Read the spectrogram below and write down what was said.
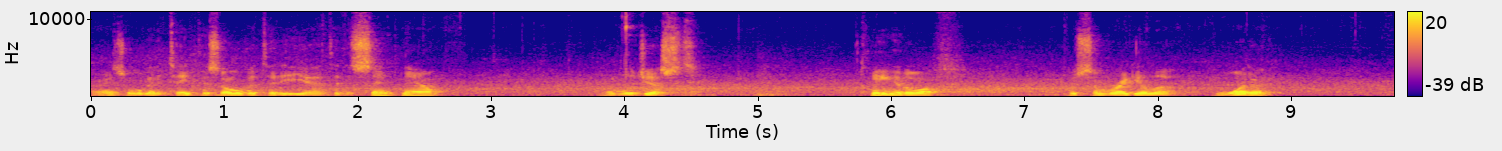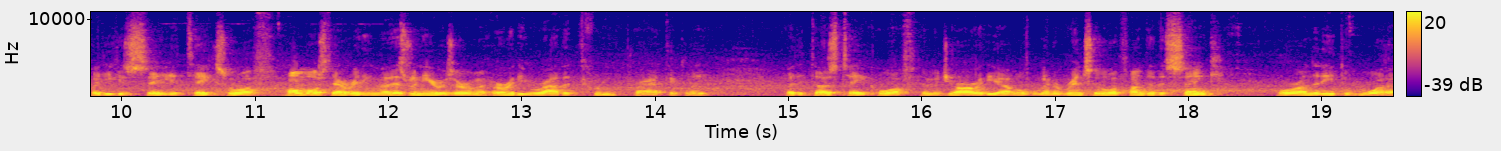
All right, so we're going to take this over to the uh, to the sink now, and we'll just clean it off with some regular water. But you can see it takes off almost everything. Now this one here is already rotted through practically, but it does take off the majority of it. We're going to rinse it off under the sink or underneath the water,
